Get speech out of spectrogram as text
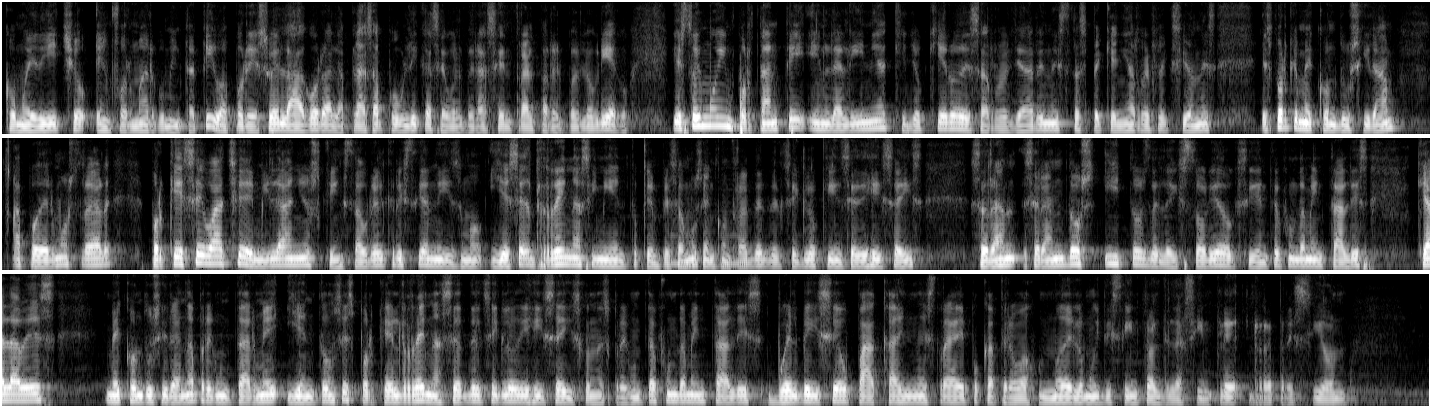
como he dicho, en forma argumentativa. Por eso el ágora, la plaza pública, se volverá central para el pueblo griego. Y esto es muy importante en la línea que yo quiero desarrollar en estas pequeñas reflexiones, es porque me conducirá a poder mostrar por qué ese bache de mil años que instaura el cristianismo y ese renacimiento que empezamos a encontrar desde el siglo XV-XVI, serán, serán dos hitos de la historia de Occidente fundamentales que a la vez me conducirán a preguntarme, ¿y entonces por qué el renacer del siglo XVI con las preguntas fundamentales vuelve y se opaca en nuestra época, pero bajo un modelo muy distinto al de la simple represión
